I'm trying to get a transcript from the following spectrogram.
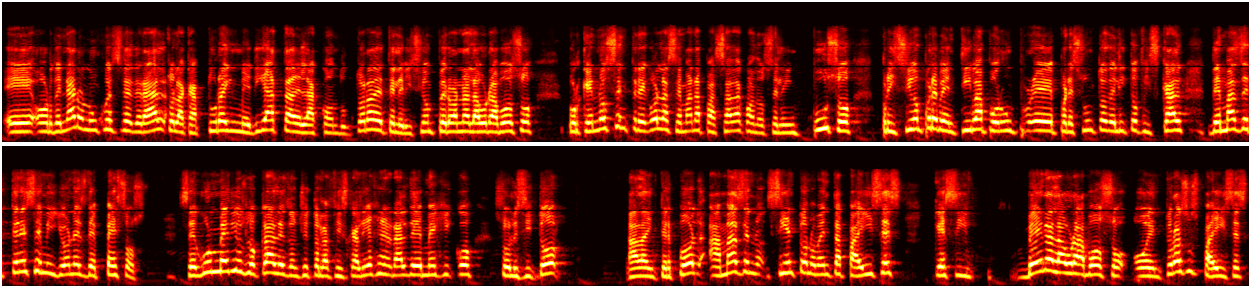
eh, ordenaron un juez federal la captura inmediata de la conductora de televisión peruana Laura Bozo porque no se entregó la semana pasada cuando se le impuso prisión preventiva por un pre- presunto delito fiscal de más de 13 millones de pesos. Según medios locales, Don Cheto, la Fiscalía General de México solicitó a la Interpol a más de no- 190 países que si ven a Laura Bozo o entró a sus países,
